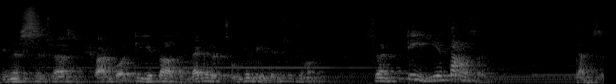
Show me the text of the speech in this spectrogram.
你们四川是全国第一大省，那个时候重庆没分出去嘛，虽然第一大省，但是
